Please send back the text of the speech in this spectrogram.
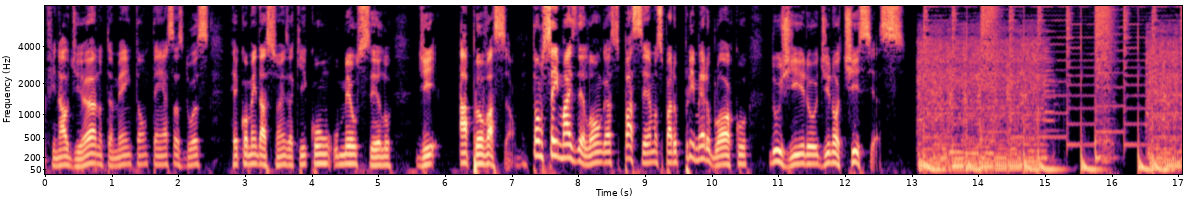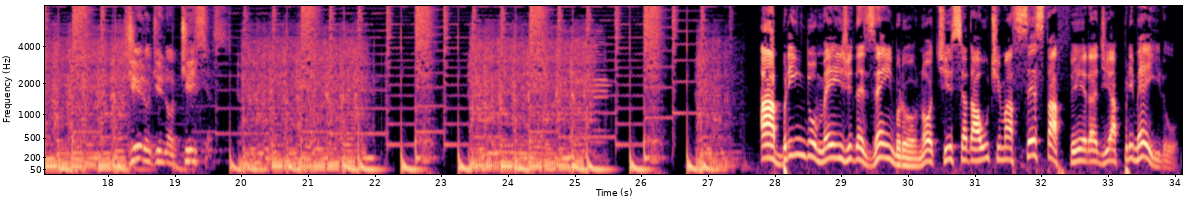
final de ano também, então tem essas duas recomendações aqui com o meu selo de aprovação. Então, sem mais delongas, passemos para o primeiro bloco do Giro de Notícias. Giro de Notícias. Abrindo o mês de dezembro, notícia da última sexta-feira, dia 1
